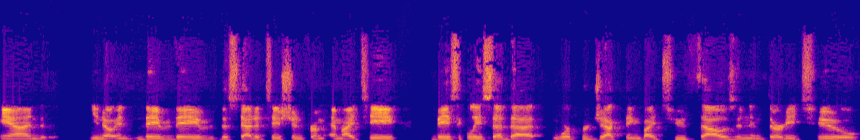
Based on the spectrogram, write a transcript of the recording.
and you know and they've they've the statistician from mit basically said that we're projecting by 2032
